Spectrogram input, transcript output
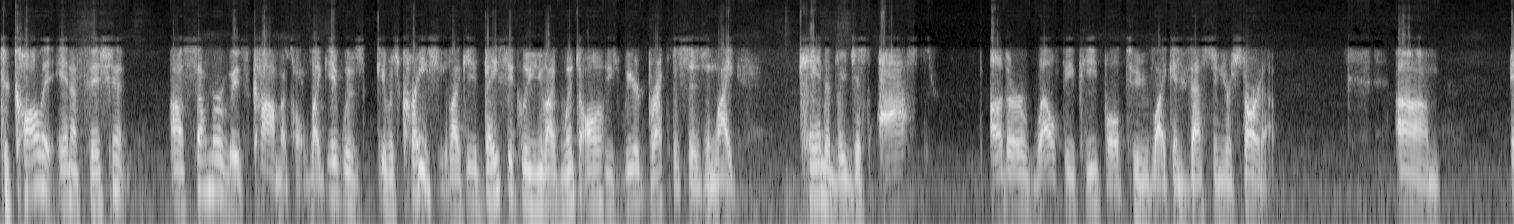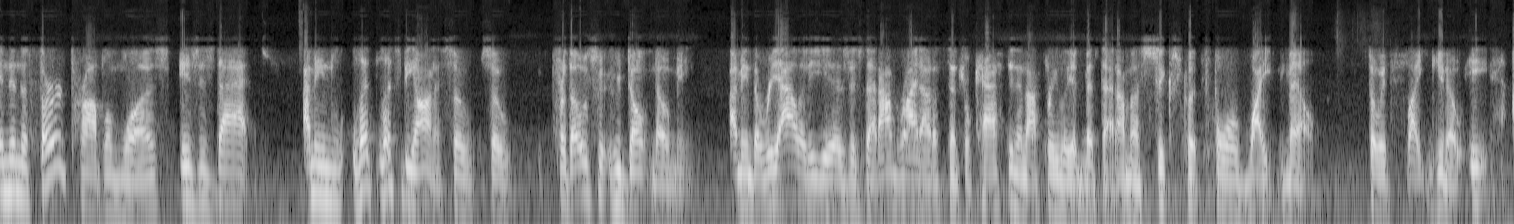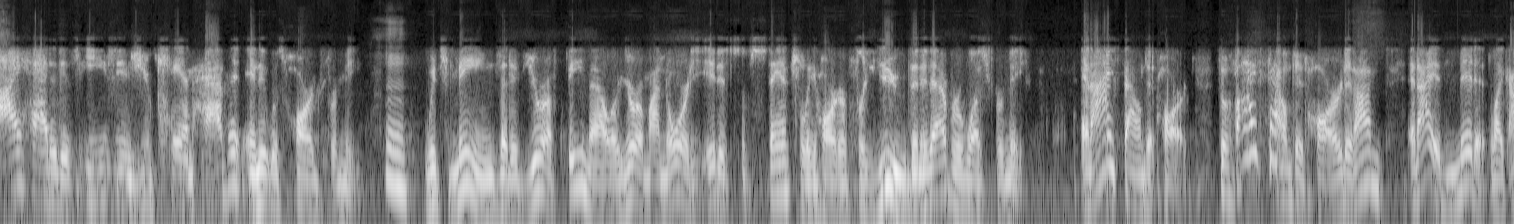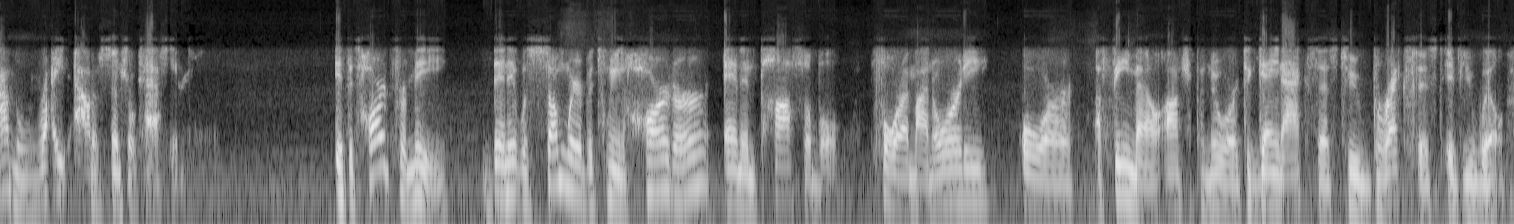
to call it inefficient, uh, summer was comical. Like it was, it was crazy. Like it basically, you like went to all these weird breakfasts and like candidly just asked other wealthy people to like invest in your startup. Um, and then the third problem was is is that I mean let let's be honest. So so for those who, who don't know me, I mean, the reality is is that I'm right out of central casting, and I freely admit that I'm a six foot four white male. So it's like, you know, it, I had it as easy as you can have it, and it was hard for me. Hmm. Which means that if you're a female or you're a minority, it is substantially harder for you than it ever was for me. And I found it hard. So if I found it hard, and I'm and I admit it, like I'm right out of central casting. If it's hard for me, then it was somewhere between harder and impossible for a minority or a female entrepreneur to gain access to breakfast, if you will.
